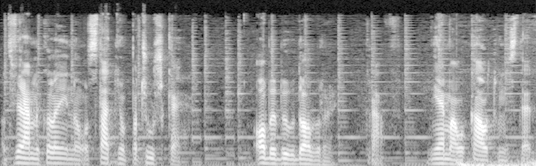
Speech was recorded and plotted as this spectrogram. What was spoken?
Otwieramy kolejną, ostatnią paczuszkę. Oby był dobry traf. Nie ma walkoutu niestety.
